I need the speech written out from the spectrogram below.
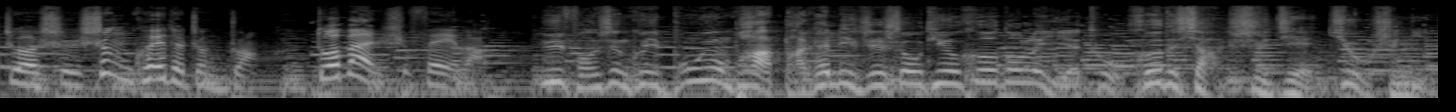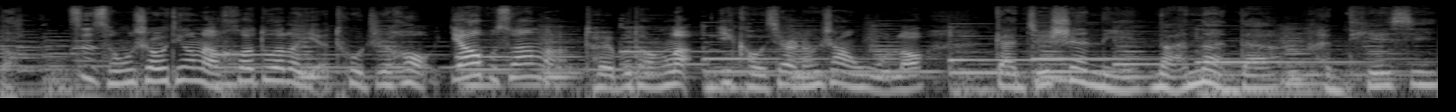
这是肾亏的症状，多半是废了。预防肾亏不用怕，打开荔枝收听，喝多了野兔，喝得下，世界就是你的。自从收听了喝多了野兔之后，腰不酸了，腿不疼了，一口气儿能上五楼，感觉肾里暖暖的，很贴心。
